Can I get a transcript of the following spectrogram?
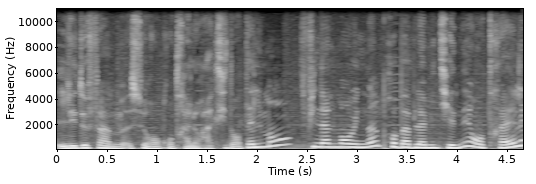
Les deux femmes se rencontrent alors accidentellement. Finalement, une improbable amitié naît entre elles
